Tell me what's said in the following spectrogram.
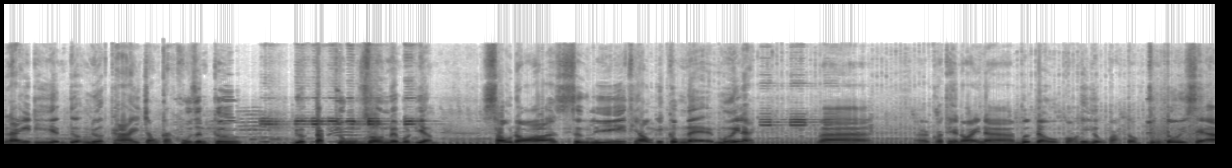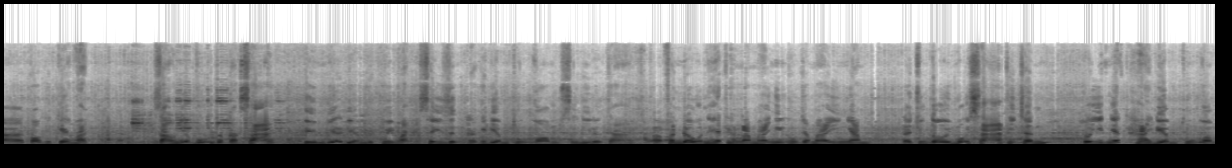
Nay thì hiện tượng nước thải trong các khu dân cư được tập trung dồn về một điểm, sau đó xử lý theo cái công nghệ mới này và ờ, có thể nói là bước đầu có cái hiệu quả tốt. Chúng tôi sẽ có cái kế hoạch giao nhiệm vụ cho các xã tìm địa điểm để quy hoạch xây dựng các cái điểm thu gom xử lý nước thải. À, phấn đấu đến hết năm 2025 là chúng tôi mỗi xã thị trấn có ít nhất hai điểm thu gom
